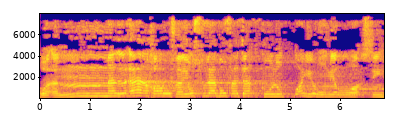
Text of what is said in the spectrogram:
وأما الآخر فيصلب فتأكل الطير من رأسه.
